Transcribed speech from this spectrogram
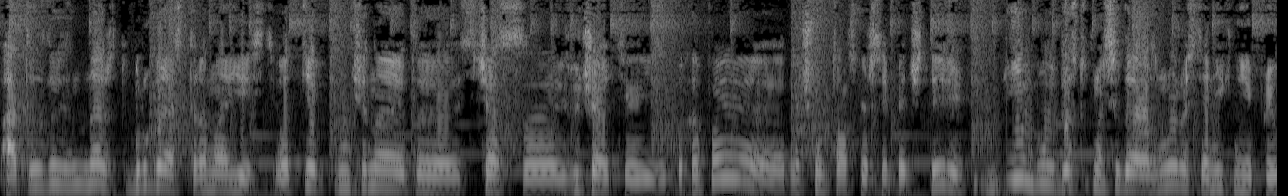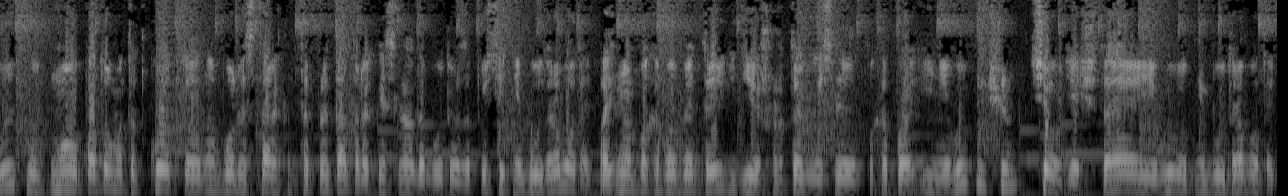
А ты, ты знаешь, другая сторона есть. Вот те, кто начинает э, сейчас э, изучать язык PHP, э, начнут там с версии 5.4, им будет доступна всегда возможность, они к ней привыкнут, но потом этот код на более старых интерпретаторах, если надо будет его запустить, не будет работать. Возьмем PHP 5.3, где шорттег, если PHP и не выключен, все, у тебя, считай, и вывод не будет работать.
